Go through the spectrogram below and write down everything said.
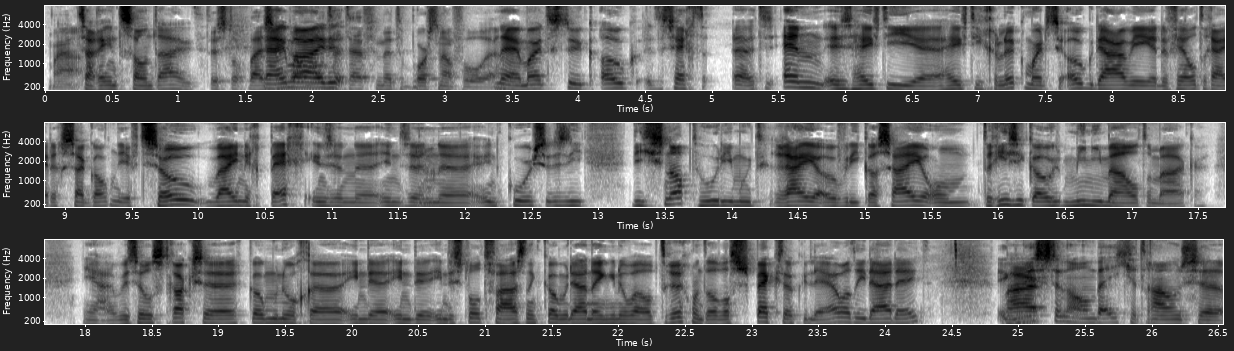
Maar ja, het zag er interessant uit. het is toch bij Nee, zijn maar altijd even met de borst naar voren. Nee, maar het is natuurlijk ook... Het zegt, eh, het is, en is, heeft, hij, eh, heeft hij geluk, maar het is ook daar weer de veldrijder Sagan. Die heeft zo weinig pech in zijn, eh, in zijn eh, in koersen. Dus die, die snapt hoe hij moet rijden over die kasseien om het risico minimaal te maken. Ja, we zullen straks eh, komen nog eh, in, de, in, de, in de slotfase... dan komen we daar denk ik nog wel op terug. Want dat was spectaculair wat hij daar deed. Ik Maar- miste wel een beetje trouwens, eh,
